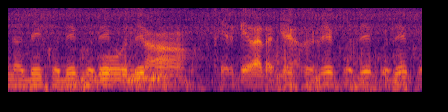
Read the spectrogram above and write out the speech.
ਲੈ ਦੇਖੋ ਦੇਖੋ ਦੇਖੋ ਦੇਖੋ। ਫਿਰ ਕੇ ਵਾਰ ਗਿਆ ਦੇਖੋ ਦੇਖੋ ਦੇਖੋ ਦੇਖੋ।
